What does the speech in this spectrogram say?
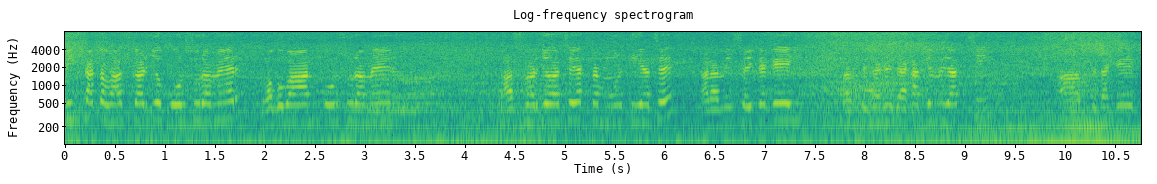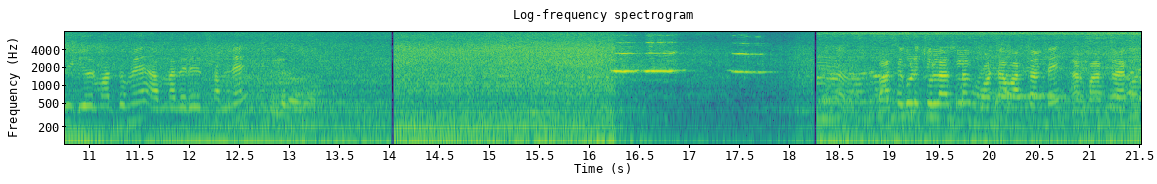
বিখ্যাত ভাস্কর্য পরশুরামের, ভগবান পরশুরামের ভাস্কর্য আছে, একটা মূর্তি আছে, আর আমি সেইটাকেই আর সেটাকে দেখার জন্য যাচ্ছি। আর সেটাকে ভিডিওর মাধ্যমে আপনাদের সামনে তুলে দেবো বাসে করে চলে আসলাম ঘণ্টা বাস স্ট্যান্ডে। আর বাসটা এখন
